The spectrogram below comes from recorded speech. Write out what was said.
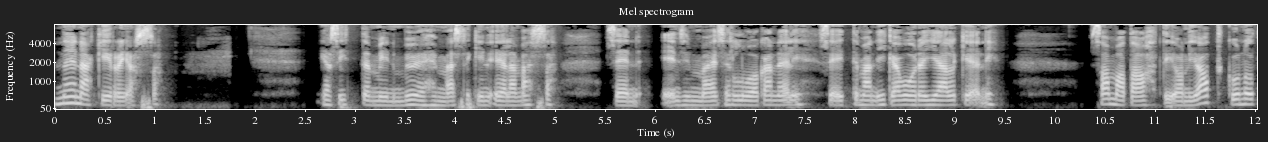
nenäkirjassa – ja sitten myöhemmässäkin elämässä sen ensimmäisen luokan eli seitsemän ikävuoden jälkeen, niin sama tahti on jatkunut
